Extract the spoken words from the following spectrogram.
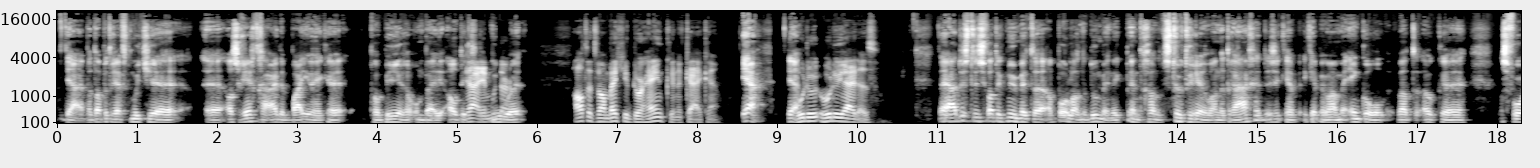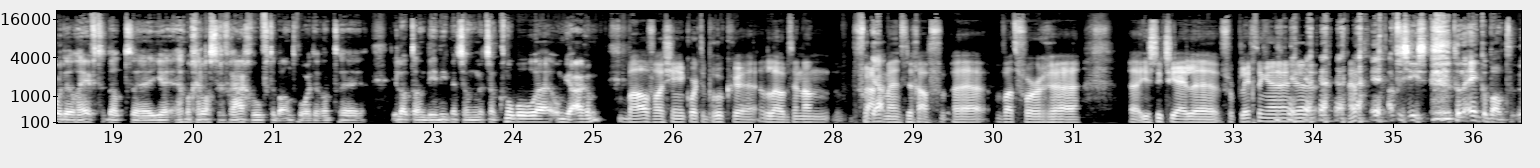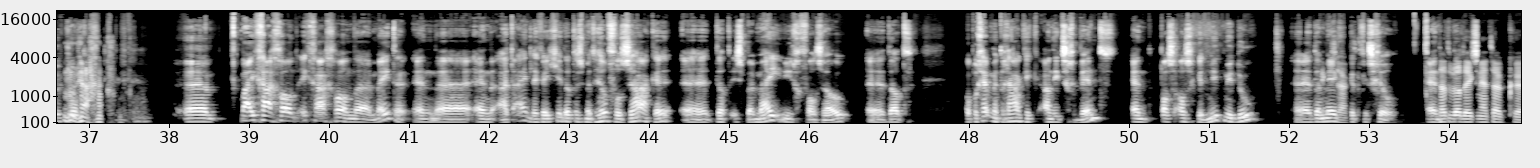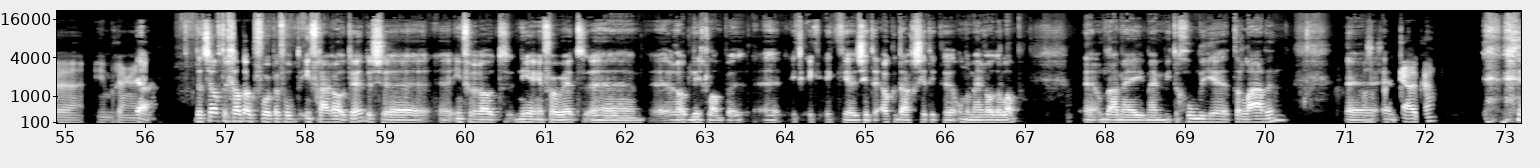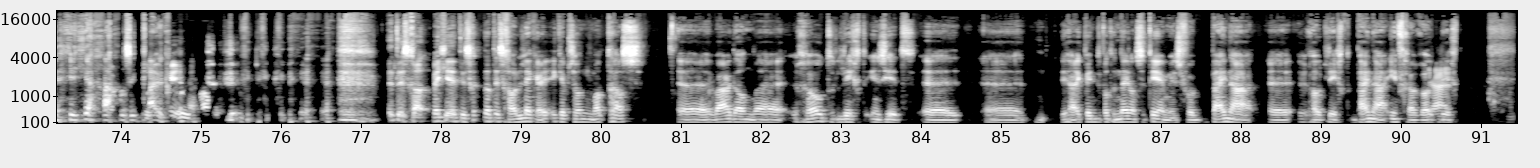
ja, wat dat betreft moet je als rechtgeaarde biohacker proberen om bij al dit Ja, je moet nieuwe... Altijd wel een beetje doorheen kunnen kijken. Ja, Ja. Hoe, doe, hoe doe jij dat? Nou ja, dus, dus wat ik nu met eh, Apollo aan het doen ben, ik ben het gewoon structureel aan het dragen. Dus ik heb, ik heb hem aan mijn enkel, wat ook eh, als voordeel heeft dat eh, je helemaal geen lastige vragen hoeft te beantwoorden. Want je loopt dan weer niet met zo'n met zo'n knobbel om je arm. Behalve als je in je korte broek loopt en dan vragen Ja. mensen zich af wat voor justitiële verplichtingen je hebt. ja, precies. Zo'n enkelband. Ja, Ehm, maar ik ga gewoon, ik ga gewoon eh, meten. En, eh, en uiteindelijk, weet je, dat is met heel veel zaken. eh, dat is bij mij in ieder geval zo. dat op een gegeven moment raak ik aan iets gewend. En pas als ik het niet meer doe, dan merk ik het verschil. En dat wilde ik net ook inbrengen. Ja. Datzelfde geldt ook voor bijvoorbeeld infrarood. Hè? Dus infrarood, near-infrared, eh, rood lichtlampen. Ik, ik, ik zit, elke dag zit ik onder mijn rode lamp. Eh, om daarmee mijn mitochondriën te laden. Eh, Als een soort en, kuiken. ja, als ik buik. Ja. het is gewoon, weet je, het is, dat is gewoon lekker. Ik heb zo'n matras waar dan rood licht in zit. ja, ik weet niet wat de Nederlandse term is voor bijna rood licht, bijna infrarood Ja. licht.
